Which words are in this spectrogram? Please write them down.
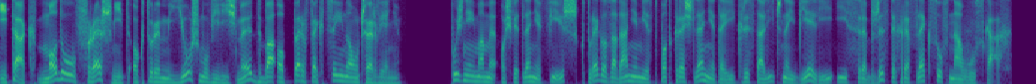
I tak, moduł Fresh Meat, o którym już mówiliśmy, dba o perfekcyjną czerwień. Później mamy oświetlenie Fish, którego zadaniem jest podkreślenie tej krystalicznej bieli i srebrzystych refleksów na łuskach.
